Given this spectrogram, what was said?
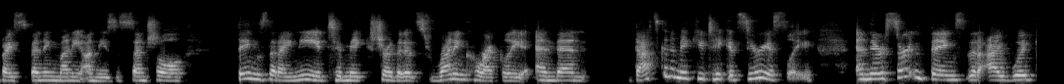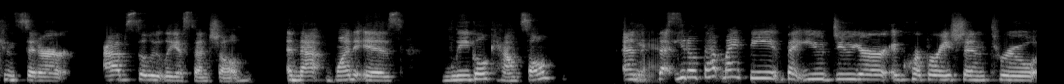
by spending money on these essential things that I need to make sure that it's running correctly. And then that's going to make you take it seriously. And there are certain things that I would consider absolutely essential. And that one is legal counsel. And yes. that, you know, that might be that you do your incorporation through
